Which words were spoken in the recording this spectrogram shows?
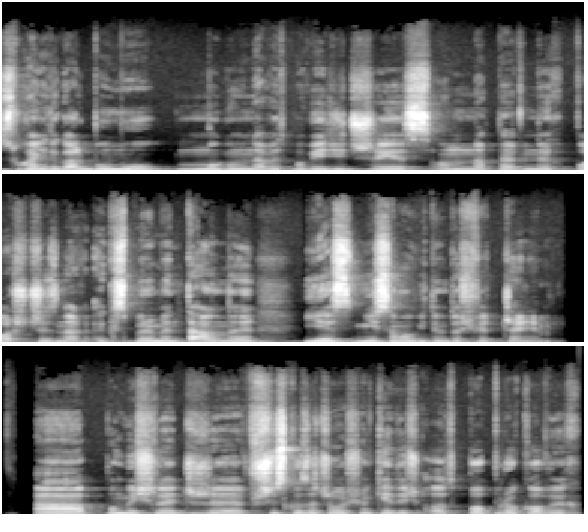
Słuchanie tego albumu, mogą nawet powiedzieć, że jest on na pewnych płaszczyznach eksperymentalny, jest niesamowitym doświadczeniem. A pomyśleć, że wszystko zaczęło się kiedyś od pop-rockowych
